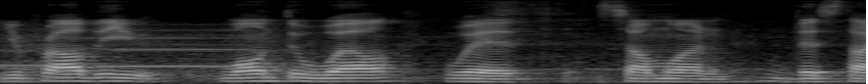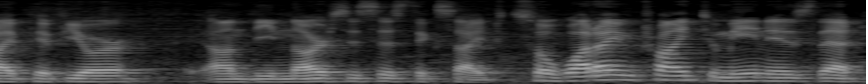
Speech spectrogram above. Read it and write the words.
you probably won't do well with someone this type if you're on the narcissistic side. So what I'm trying to mean is that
